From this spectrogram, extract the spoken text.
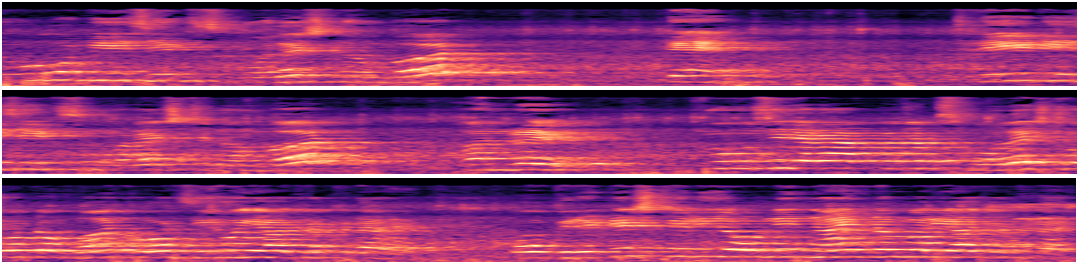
two digit smallest number ten three digit smallest number hundred तो उसी तरह आपको जब स्मॉलेस्ट हो तो वन और ज़ीरो याद रखना है। और ग्रेटेस्ट के लिए ओनली नाइन नंबर याद रखना है।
